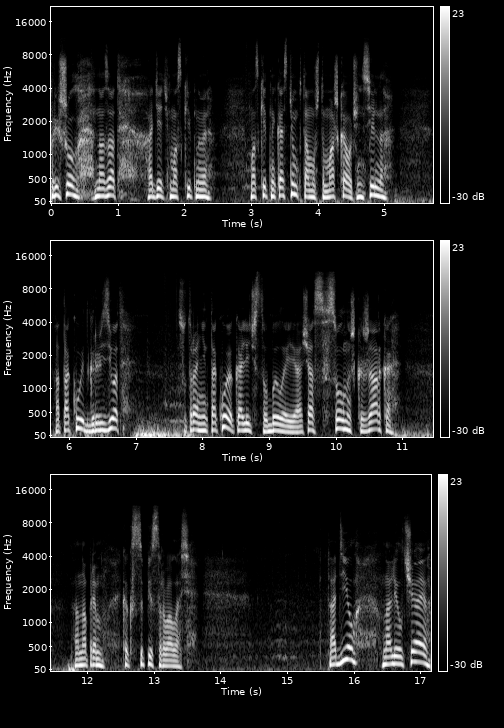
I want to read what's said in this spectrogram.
Пришел назад одеть москитную, москитный костюм, потому что мошка очень сильно атакует, грызет. С утра не такое количество было ее, а сейчас солнышко, жарко. Она прям как с цепи сорвалась. Одел, налил чаю,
